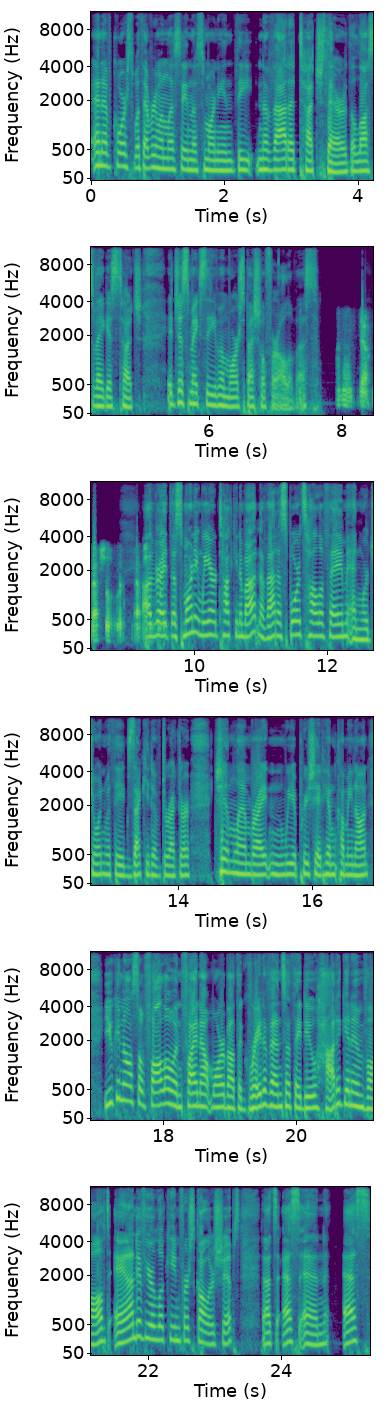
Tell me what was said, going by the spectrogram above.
And of course, with everyone listening this morning, the Nevada touch there, the Las Vegas touch, it just makes it even more special for all of us. Mm-hmm. Yeah, absolutely. Absolutely. All right. This morning we are talking about Nevada Sports Hall of Fame, and we're joined with the executive director, Jim Lambright, and we appreciate him coming on. You can also follow and find out more about the great events that they do, how to get involved, and if you're looking for scholarships, that's SNS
